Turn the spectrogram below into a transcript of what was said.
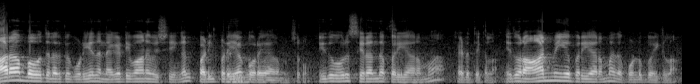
ஆறாம் பாவத்தில் இருக்கக்கூடிய இந்த நெகட்டிவான விஷயங்கள் படிப்படியாக குறைய ஆரம்பிச்சிடும் இது ஒரு சிறந்த பரிகாரமாக எடுத்துக்கலாம். இது ஒரு ஆன்மீக பரிகாரமாக இதை கொண்டு போய்க்கலாம்.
